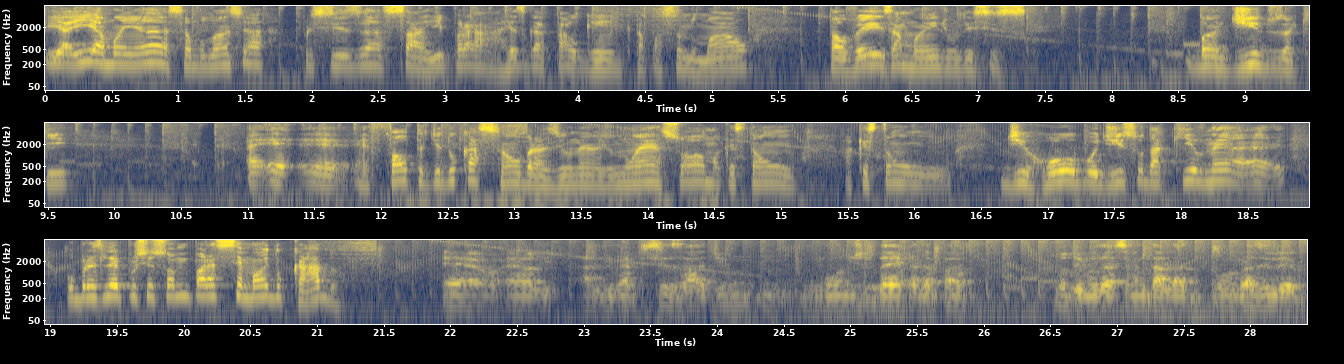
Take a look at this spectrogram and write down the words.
E aí amanhã essa ambulância precisa sair para resgatar alguém que tá passando mal. Talvez a mãe de um desses bandidos aqui. É, é, é, é falta de educação o Brasil, né? Não é só uma questão. A questão de roubo, disso ou daquilo, né? É, o brasileiro por si só me parece ser mal educado. É, é, ali, ali vai precisar de um, um monte de década para poder mudar essa mentalidade do povo brasileiro.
